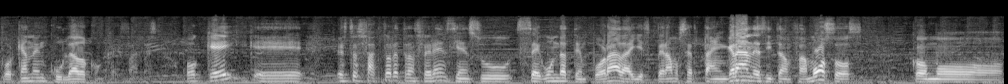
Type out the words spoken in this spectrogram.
porque ando enculado con Caifanes. Ok, eh, esto es Factor de Transferencia en su segunda temporada y esperamos ser tan grandes y tan famosos como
